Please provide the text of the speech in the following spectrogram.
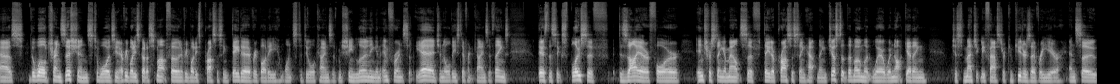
as the world transitions towards, you know, everybody's got a smartphone, everybody's processing data, everybody wants to do all kinds of machine learning and inference at the edge and all these different kinds of things. There's this explosive desire for interesting amounts of data processing happening just at the moment where we're not getting just magically faster computers every year. And so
